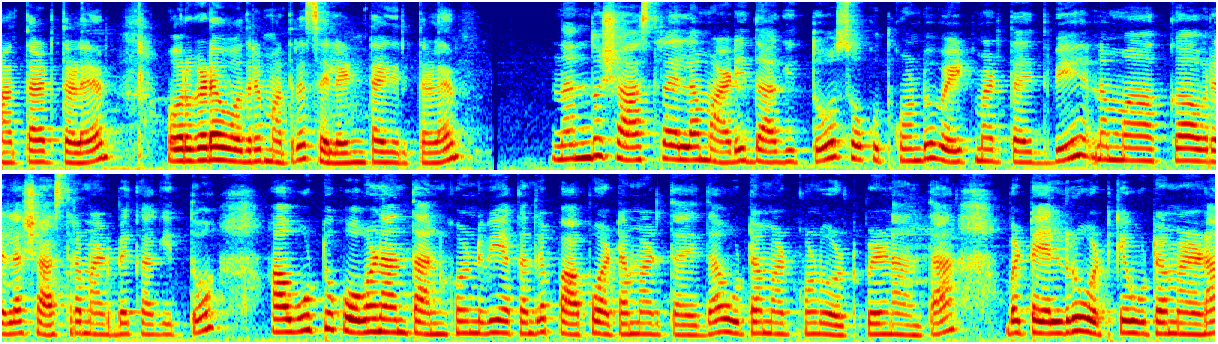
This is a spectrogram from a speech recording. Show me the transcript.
ಮಾತಾಡ್ತಾಳೆ. ಹೊರಗಡೆ ಹೋದರೆ ಮಾತ್ರ ಸೈಲೆಂಟಾಗಿರ್ತಾಳೆ ನಂದು ಶಾಸ್ತ್ರ ಎಲ್ಲ ಮಾಡಿದ್ದಾಗಿತ್ತು. ಸೊ ಕುತ್ಕೊಂಡು ವೆಯ್ಟ್ ಮಾಡ್ತಾ ಇದ್ವಿ. ನಮ್ಮ ಅಕ್ಕ ಅವರೆಲ್ಲ ಶಾಸ್ತ್ರ ಮಾಡಬೇಕಾಗಿತ್ತು. ಆ ಊಟಕ್ಕೆ ಹೋಗೋಣ ಅಂತ ಅಂದ್ಕೊಂಡ್ವಿ ಯಾಕಂದರೆ ಪಾಪು ಹಠ ಮಾಡ್ತಾ ಇದ್ದ. ಊಟ ಮಾಡ್ಕೊಂಡು ಹೊರಟ್ಬಿಡೋಣ ಅಂತ. ಬಟ್ ಎಲ್ಲರೂ ಒಟ್ಟಿಗೆ ಊಟ ಮಾಡೋಣ,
